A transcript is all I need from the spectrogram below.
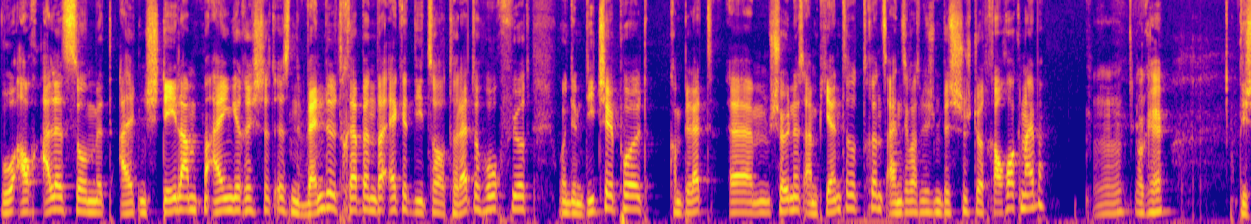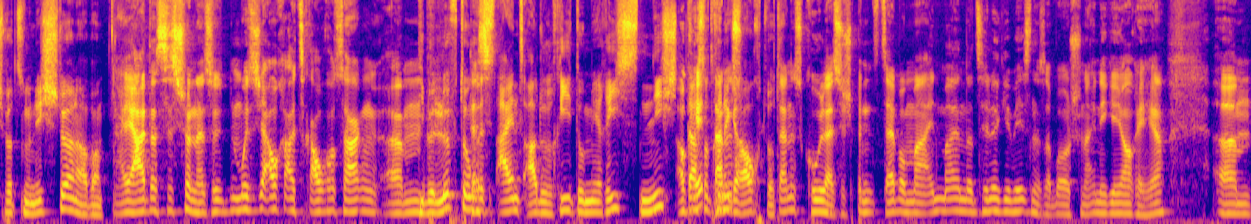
wo auch alles so mit alten Stehlampen eingerichtet ist, eine Wendeltreppe in der Ecke, die zur Toilette hochführt und im DJ-Pult komplett ähm, schönes Ambiente drin. Das Einzige, was mich ein bisschen stört, Raucherkneipe. Okay. Die wird es nur nicht stören, aber Naja, das ist schon, also muss ich auch als Raucher sagen, ähm, die Belüftung Das- ist 1A. Du, rie- du mir riechst nicht, dass da drin ist, geraucht wird. Dann ist cool. Also ich bin selber mal einmal in der Zille gewesen, das ist aber auch schon einige Jahre her. Ähm,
